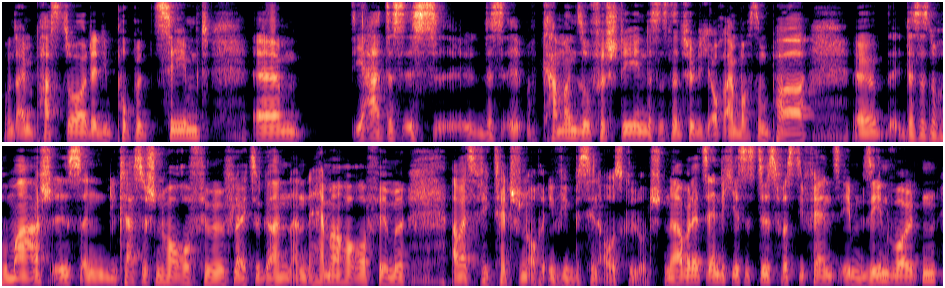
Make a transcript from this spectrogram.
und einen Pastor, der die Puppe zähmt. Ähm, ja, das ist, das kann man so verstehen. Das ist natürlich auch einfach so ein paar, äh, dass es eine Hommage ist an die klassischen Horrorfilme, vielleicht sogar an, an Hammer-Horrorfilme, aber es wirkt halt schon auch irgendwie ein bisschen ausgelutscht. Ne? Aber letztendlich ist es das, was die Fans eben sehen wollten,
